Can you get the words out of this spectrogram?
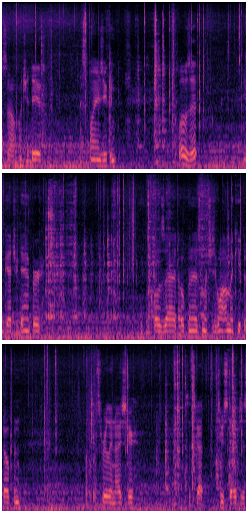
So what you do, this point is you can close it You've got your damper. You can close that, open it as much as you want. I'm gonna keep it open. But what's really nice here is it's got two stages.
